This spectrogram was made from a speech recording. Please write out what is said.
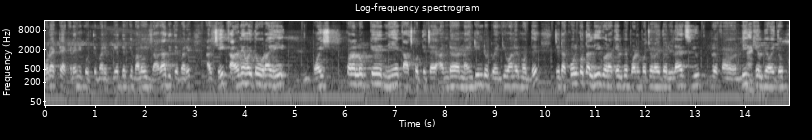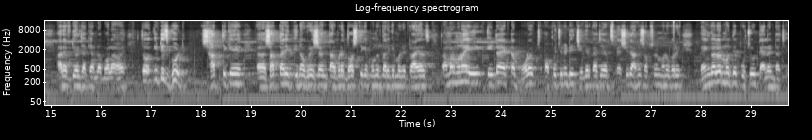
বড় একটা একাডেমি করতে পারে প্লেয়ারদেরকে ভালো জায়গা দিতে পারে। আর সেই কারণে হয়তো ওরা এই বয়স করা লোককে নিয়ে কাজ করতে চায় আন্ডার নাইনটিন টু টোয়েন্টি ওয়ানের মধ্যে যেটা কলকাতা লিগ ওরা খেলবে পরের বছর হয়তো রিলায়েন্স ইউথ লিগ খেলবে হয়তো আর যাকে আমরা বলা হয়। তো ইট ইজ গুড সাত থেকে সাত তারিখ ইনগ্রেশন তারপরে দশ থেকে পনেরো তারিখের মধ্যে ট্রায়ালস তো আমার মনে হয় এই এটা একটা বড় অপরচুনিটি ছেলের কাছে স্পেশালি আমি সবসময় মনে করি ব্যাঙ্গালোর মধ্যে প্রচুর ট্যালেন্ট আছে।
